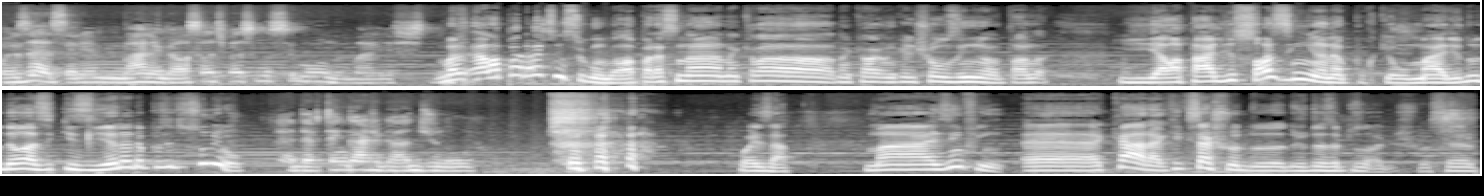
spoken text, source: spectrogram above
Pois é, seria mais legal se ela estivesse no segundo, mas. Mas ela aparece no segundo, ela aparece na, naquela, naquela, naquele showzinho. Ela tá, e ela tá ali sozinha, né? Porque o marido deu a ziquezira e depois ele sumiu. É, deve ter engasgado de novo. Pois é. Mas, enfim, é, cara, o que, que você achou do- dos dois episódios? Você,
